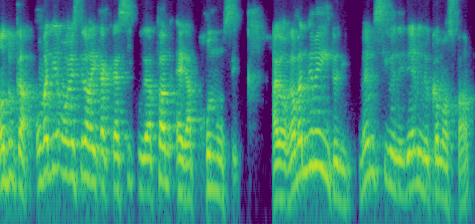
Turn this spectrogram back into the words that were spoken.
en tout cas, on va dire, on va rester dans les cas classiques où la femme, elle a prononcé. Alors, Raman il te dit, même si le Neder, il ne commence pas,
